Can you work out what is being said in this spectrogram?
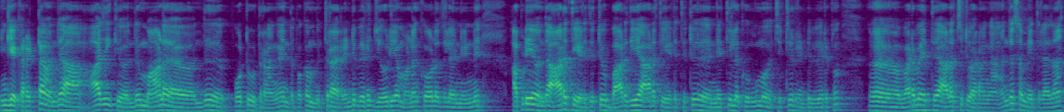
இங்கே கரெக்டாக வந்து ஆ- ஆதிக்கு வந்து மாலை வந்து போட்டு விட்றாங்க இந்த பக்கம் மித்ரா ரெண்டு பேரும் ஜோடியாக மணக்கோலத்தில் நின்று அப்படியே வந்து ஆரத்தி எடுத்துகிட்டு பாரதியே ஆரத்தி எடுத்துகிட்டு நெத்தியில் குங்குமம் வச்சுட்டு ரெண்டு பேருக்கும் வரவேற்று அழைச்சிட்டு வராங்க. அந்த சமயத்தில் தான்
